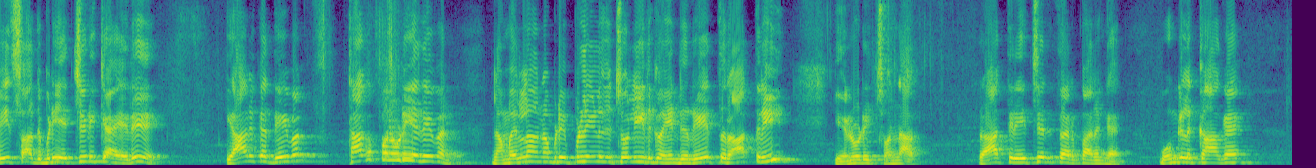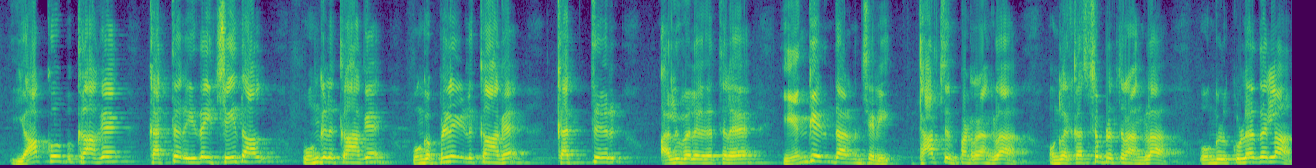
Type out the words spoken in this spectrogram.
பேசாதபடி எச்சரிக்கையாயிரு. யாருக்க தேவன்? தகப்பனுடைய தேவன். நம்ம எல்லாம் நம்முடைய பிள்ளைகளுக்கு சொல்லி இருக்கோம் என்று ரேத்து ராத்திரி என்னுடைய சொன்னார். ராத்திரி எச்சரித்தார் பாருங்க உங்களுக்காக யாக்கோபுக்காக கத்தர் இதை செய்தால் உங்களுக்காக உங்கள் பிள்ளைகளுக்காக கத்தர் அலுவலகத்தில் எங்கே இருந்தாலும் சரி டார்ச்சர் பண்ணுறாங்களா உங்களை கஷ்டப்படுத்துகிறாங்களா உங்களுக்குள்ளதெல்லாம்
